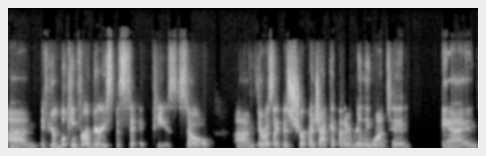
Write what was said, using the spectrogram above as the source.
Um, if you're looking for a very specific piece. So um, there was like this Sherpa jacket that I really wanted, and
